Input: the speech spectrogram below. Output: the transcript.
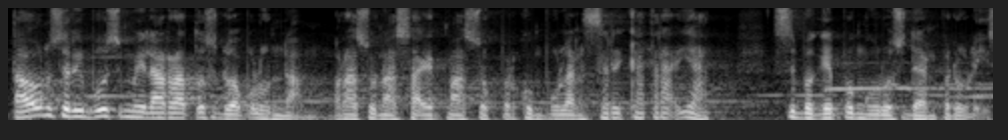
Tahun 1926, Rasuna Said masuk perkumpulan Serikat Rakyat sebagai pengurus dan penulis.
